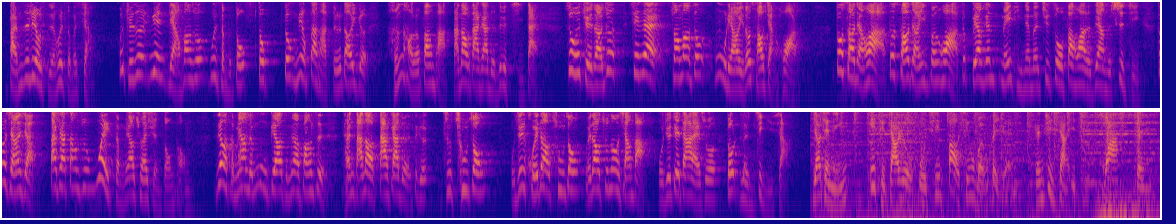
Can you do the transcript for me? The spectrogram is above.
百分之六十人会怎么想？会觉得愿两方说为什么都都都没有办法得到一个？很好的方法达到大家的这个期待，所以我就觉得，就现在双方都幕僚也都少讲话了，都少讲话，都少讲一分话，都不要跟媒体那边去做放话的这样的事情，都想一想，大家当初为什么要出来选总统，只要什么样的目标，什么样的方式谈达到大家的这个初初衷？我觉得回到初衷，回到初衷的想法，我觉得对大家来说都冷静一下。邀请您一起加入五七报新闻会员，跟俊相一起挖真相。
